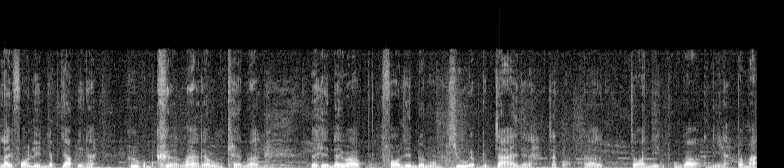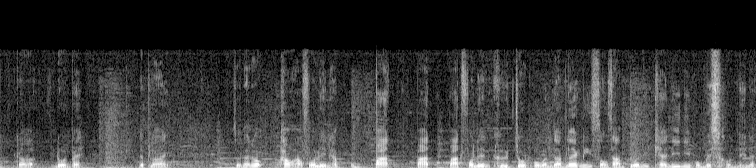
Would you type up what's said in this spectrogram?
ไล่ฟอร์เรนยับยับๆเลยนะ คือผมเคืองมากนะครับผมแค้นมาก จะเห็นได้ว่าฟอร์เรนโดนผมคิวแบบกระจายเลยนะจากว่าเอ่อจอนนี้ผมก็อันนี้นะประมาทก็โดนไปเรียบร้อยจากนั้นก็เข้าหาฟอร์เรนครับผมปาดปาดปาดฟอร์เรนคือโจทย์ผมอันดับแรกนี่สองสามตัวนี่แครี่นี่ผมไม่สนเลยนะ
